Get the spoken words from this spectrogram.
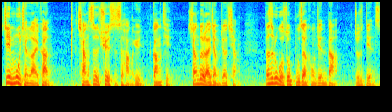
其实目前来看，强势的确实是航运、钢铁，相对来讲比较强。但是如果说补涨空间大，就是电子，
